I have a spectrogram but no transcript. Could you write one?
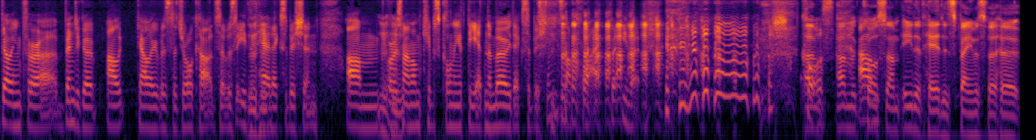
going for uh, Bendigo Art Gallery was the draw cards. It was the Edith Head exhibition, um, or as my mum keeps calling it, the Edna Mode exhibition. It's not quite, but you know, of course. Um, of course, um, Edith Head is famous for her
